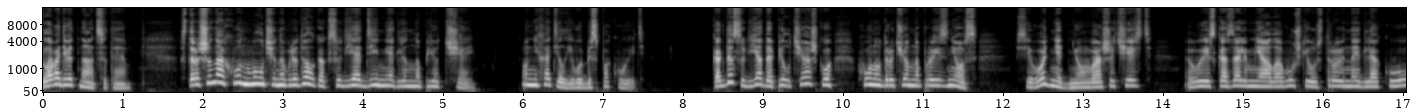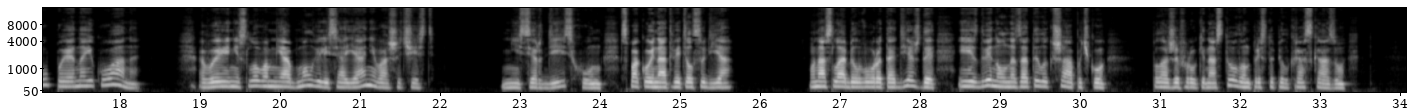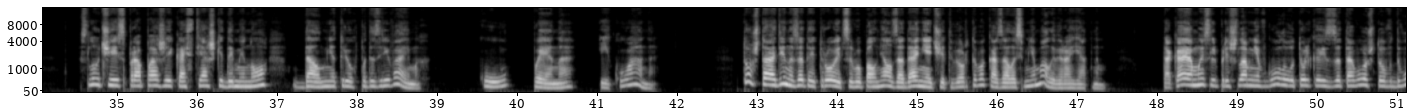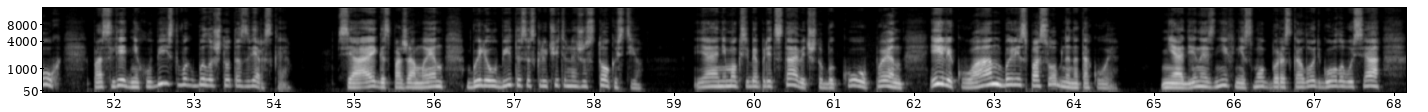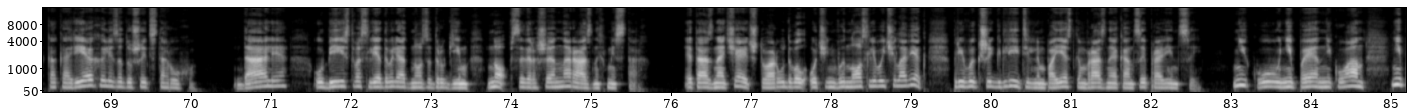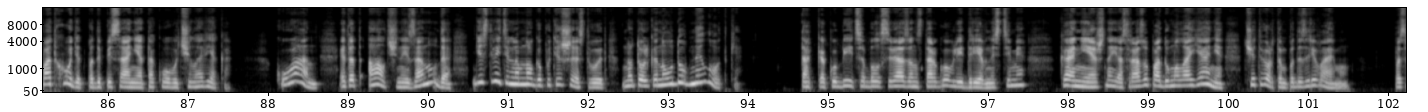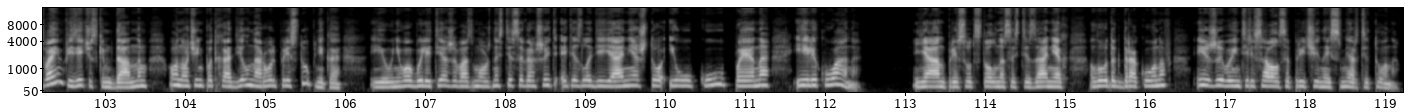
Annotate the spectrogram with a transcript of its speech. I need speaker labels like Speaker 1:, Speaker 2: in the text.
Speaker 1: Глава 19. Старшина Хун молча наблюдал, как судья Ди медленно пьет чай. Он не хотел его беспокоить. Когда судья допил чашку, Хун удрученно произнес «Сегодня днем, Ваша честь, вы сказали мне о ловушке, устроенной для Ку, Пена и Куана. Вы ни словом не обмолвились о Яне, Ваша честь». «Не сердись, Хун», — спокойно ответил судья. Он ослабил ворот одежды и сдвинул на затылок шапочку. Положив руки на стол, он приступил к рассказу. Случай с пропажей костяшки домино дал мне трех подозреваемых — Ку, Пена и Куана. То, что один из этой троицы выполнял задание четвертого, казалось мне маловероятным. Такая мысль пришла мне в голову только из-за того, что в двух последних убийствах было что-то зверское. Сиа и госпожа Мэн были убиты с исключительной жестокостью. Я не мог себе представить, чтобы Ку, Пен или Куан были способны на такое. Ни один из них не смог бы расколоть голову Ся, как орех, или задушить старуху. Далее убийства следовали одно за другим, но в совершенно разных местах. Это означает, что орудовал очень выносливый человек, привыкший к длительным поездкам в разные концы провинции. Ни Ку, ни Пен, ни Куан не подходят под описание такого человека. Куан, этот алчный зануда, действительно много путешествует, но только на удобной лодке. Так как убийца был связан с торговлей древностями, конечно, я сразу подумал о Яне, четвертом подозреваемом. По своим физическим данным он очень подходил на роль преступника, и у него были те же возможности совершить эти злодеяния, что и у Ку, Пена или Куана. Ян присутствовал на состязаниях лодок драконов и живо интересовался причиной смерти Тона.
